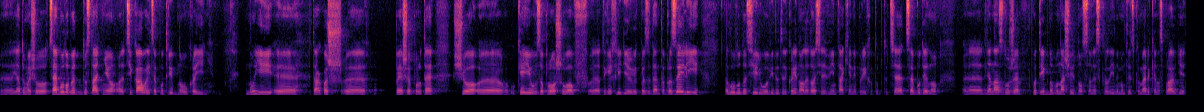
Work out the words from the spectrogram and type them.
Е, Я думаю, що це було би достатньо е, цікаво і це потрібно Україні. Ну і е, також е, пише про те, що е, Київ запрошував е, таких лідерів, як президента Бразилії Лулу до Сільву відвідати країну, але досі він так і не приїхав. Тобто, це, це буде ну, е, для нас дуже потрібно, бо наші відносини з країнами Латинської Америки насправді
